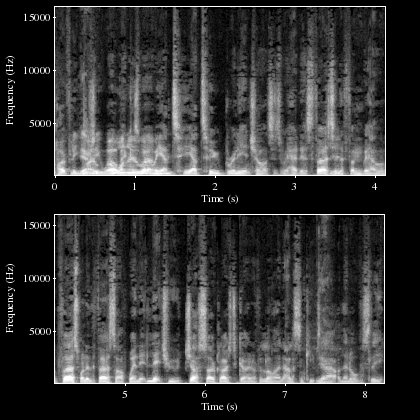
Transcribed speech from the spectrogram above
Hopefully, Yeah, usually I- I as well. he um, had he had two brilliant chances. We had his first in the fir- yeah, the first one in the first half when it literally was just so close to going over the line. Alisson keeps it out, and then obviously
